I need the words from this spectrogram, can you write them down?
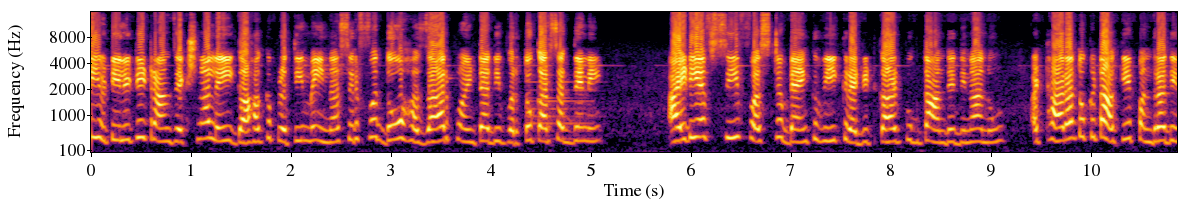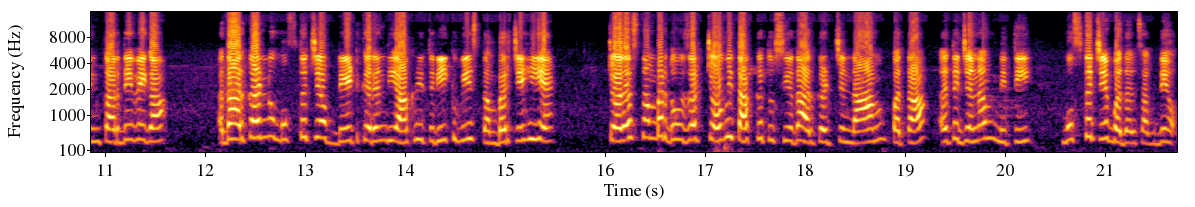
ਯੂਟਿਲਿਟੀ ਟ੍ਰਾਂਜੈਕਸ਼ਨਾਂ ਲਈ ਗਾਹਕ ਪ੍ਰਤੀ ਮਹੀਨਾ ਸਿਰਫ 2000 ਪੁਆਇੰਟਾਂ ਦੀ ਵਰਤੋਂ ਕਰ ਸਕਦੇ ਨੇ। IDFC ਫਸਟ ਬੈਂਕ ਵੀ ਕ੍ਰੈਡਿਟ ਕਾਰਡ ਭੁਗਤਾਨ ਦੇ ਦਿਨਾਂ ਨੂੰ 18 ਤੋਂ ਘਟਾ ਕੇ 15 ਦਿਨ ਕਰ ਦੇਵੇਗਾ। ਆਧਾਰ ਕਾਰਡ ਨੂੰ ਮੁਫਤ 'ਚ ਅਪਡੇਟ ਕਰਨ ਦੀ ਆਖਰੀ ਤਰੀਕ ਵੀ ਸਤੰਬਰ 'ਚ ਹੀ ਹੈ। 14 ਸਤੰਬਰ 2024 ਤੱਕ ਤੁਸੀਂ ਆਧਾਰ ਕਾਰਡ 'ਚ ਨਾਮ ਪਤਾ ਅਤੇ ਜਨਮ ਮਿਤੀ ਮੁਫਤ 'ਚ ਬਦਲ ਸਕਦੇ ਹੋ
